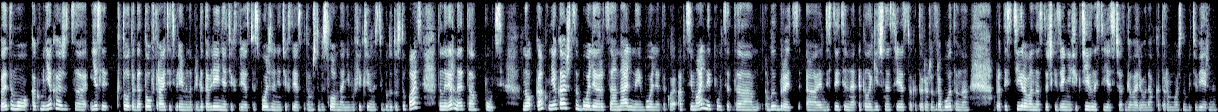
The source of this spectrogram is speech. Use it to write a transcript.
Поэтому, как мне кажется, если кто-то готов тратить время на приготовление этих средств, использование этих средств, потому что, безусловно, они в эффективности будут уступать, поступать, то, наверное, это путь. Но, как мне кажется, более рациональный и более такой оптимальный путь — это выбрать э, действительно экологичное средство, которое разработано, протестировано с точки зрения эффективности, я сейчас говорю, да, в котором можно быть уверенным,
